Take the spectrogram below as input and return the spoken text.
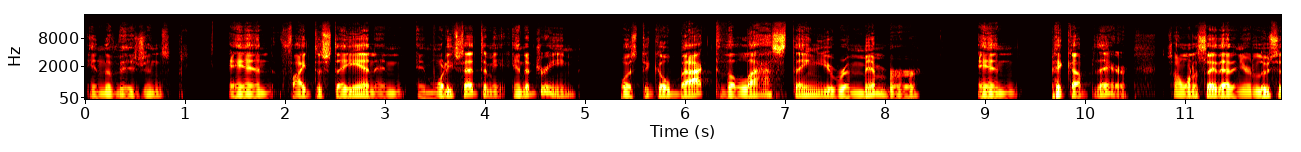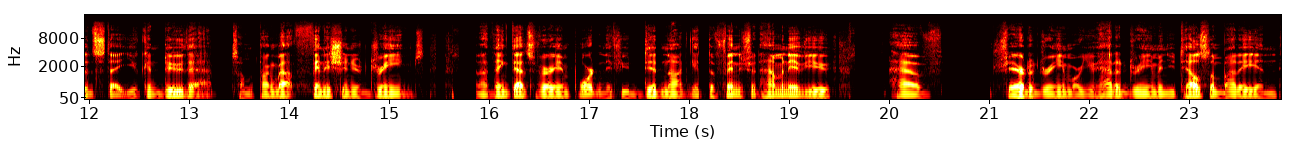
in the visions and fight to stay in. And, and what He said to me in a dream was to go back to the last thing you remember and pick up there. So I want to say that in your lucid state, you can do that. So I'm talking about finishing your dreams. And I think that's very important if you did not get to finish it. How many of you have shared a dream or you had a dream and you tell somebody and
